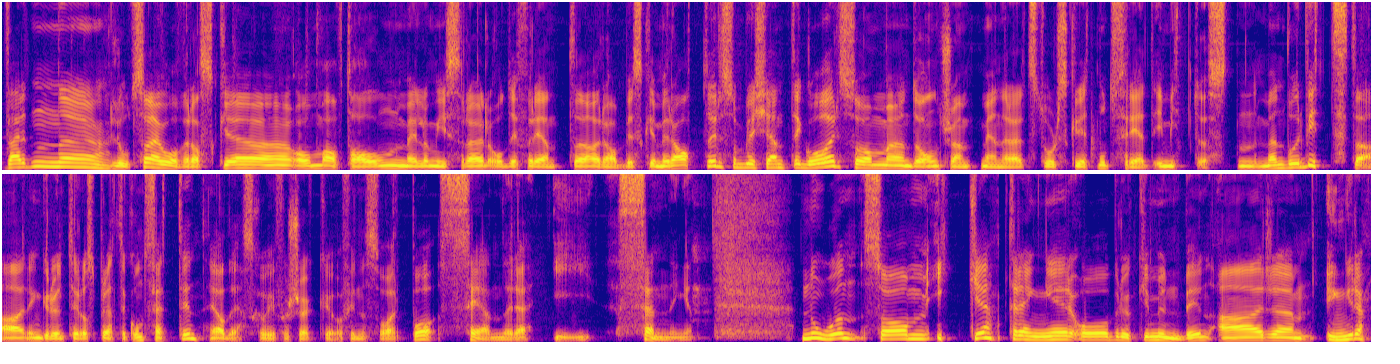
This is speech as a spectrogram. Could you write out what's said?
Verden eh, lot seg overraske eh, om avtalen mellom Israel og De forente arabiske emirater, som ble kjent i går, som Donald Trump mener er et stort skritt mot fred i Midtøsten. Men hvorvidt det er en grunn til å sprette konfettien, ja det skal vi forsøke å finne svar på senere i sendingen. Noen som ikke trenger å bruke munnbind, er eh, yngre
